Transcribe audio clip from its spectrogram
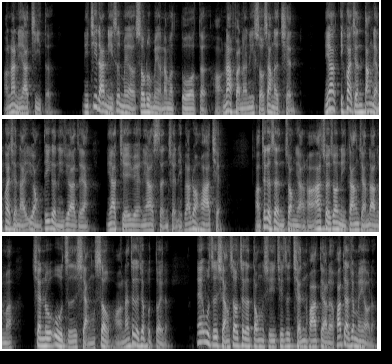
啊，那你要记得。你既然你是没有收入没有那么多的，好，那反而你手上的钱，你要一块钱当两块钱来用。第一个你就要怎样？你要节约，你要省钱，你不要乱花钱，啊，这个是很重要的哈啊。所以说你刚刚讲到什么陷入物质享受啊，那这个就不对了。因为物质享受这个东西，其实钱花掉了，花掉就没有了。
